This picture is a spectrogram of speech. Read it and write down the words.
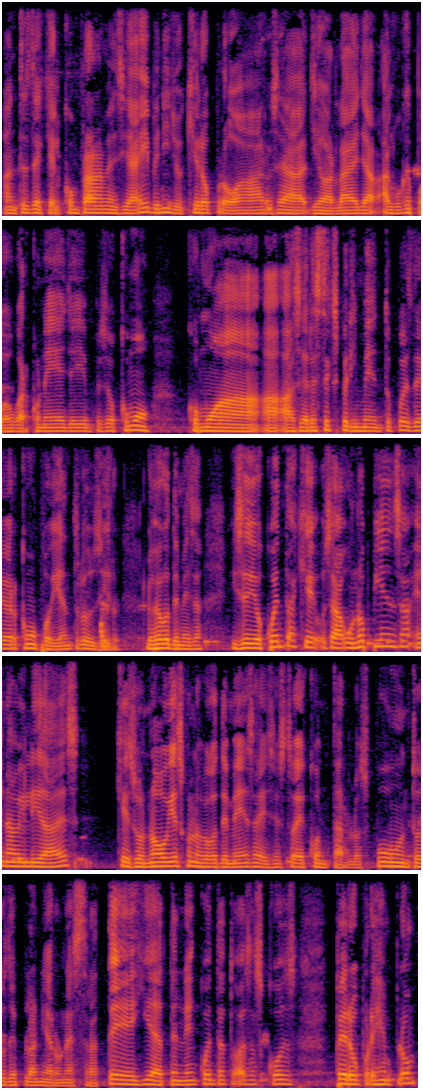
Antes de que él comprara me decía, hey, vení, yo quiero probar, o sea, llevarla a ella, algo que pueda jugar con ella y empezó como como a, hacer este experimento, pues de ver cómo podía introducir los juegos de mesa. Y se dio cuenta que, o sea, uno piensa en habilidades que son obvias con los juegos de mesa, es esto de contar los puntos, de planear una estrategia, de tener en cuenta todas esas cosas. Pero, por ejemplo,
